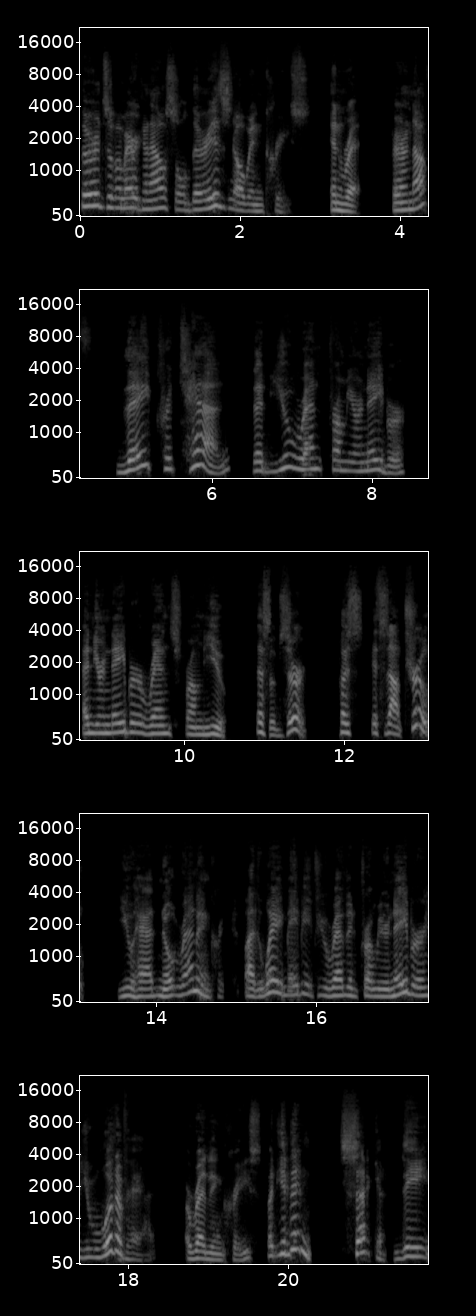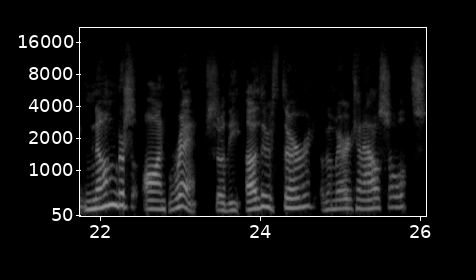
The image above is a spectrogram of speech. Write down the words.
thirds of American household, there is no increase in rent. Fair enough. They pretend that you rent from your neighbor and your neighbor rents from you. That's absurd because it's not true. You had no rent increase. By the way, maybe if you rented from your neighbor, you would have had a rent increase, but you didn't. Second, the numbers on rent. So the other third of American households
